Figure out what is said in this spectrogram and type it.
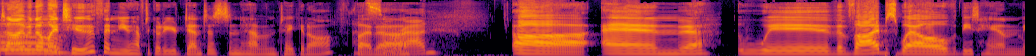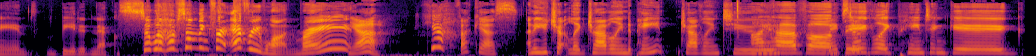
diamond on my tooth and you have to go to your dentist and have them take it off but so uh rad. Uh, and with the vibes well, these handmade beaded necklaces. So we'll have something for everyone, right? Yeah. Yeah. Fuck yes. And are you tra- like traveling to paint? Traveling to? I have a big stuff? like painting gig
